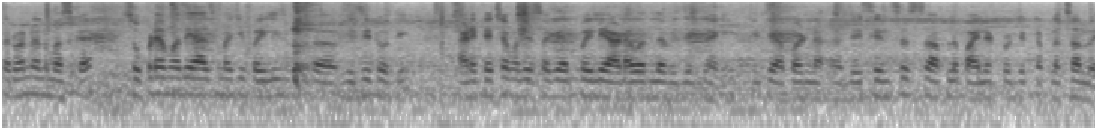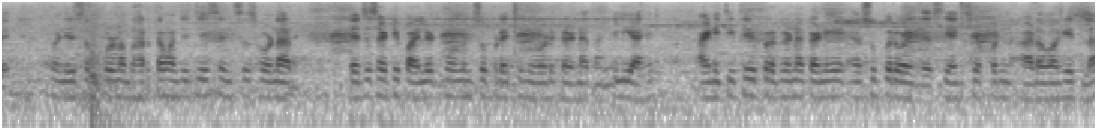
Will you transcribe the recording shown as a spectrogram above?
सर्वांना नमस्कार. चोपड्यामध्ये आज माझी पहिलीच व्हिजिट होती आणि त्याच्यामध्ये सगळ्यात पहिली आडावदला व्हिजिट झाली. तिथे आपण जे सेन्ससचं आपलं पायलट प्रोजेक्ट आपलं चालू आहे म्हणजे संपूर्ण भारतामध्ये जे सेन्सस होणार आहे त्याच्यासाठी पायलट म्हणून चोपड्याची निवड करण्यात आलेली आहे. आणि तिथे प्रगणक आणि सुपरवायझर्स यांची आपण आढावा घेतला.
